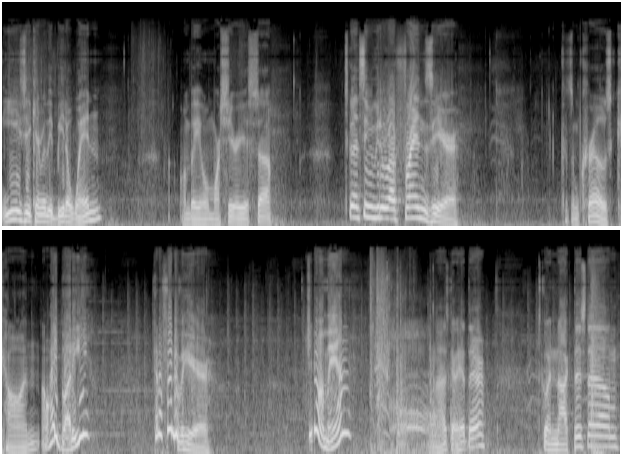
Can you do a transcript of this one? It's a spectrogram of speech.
easy it can really be to win. I'm being a little more serious, so let's go and see what we do our friends here. Cause some crows, con. Oh, hey, buddy. Got a friend over here. What you doing, man? Nice, got a hit there. Let's go and knock this down.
